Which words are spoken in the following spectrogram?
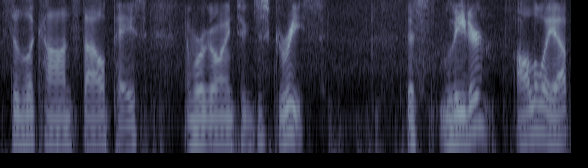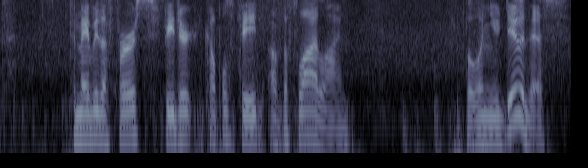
silicone style paste, and we're going to just grease this leader all the way up to maybe the first feeder couple feet of the fly line. But when you do this,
